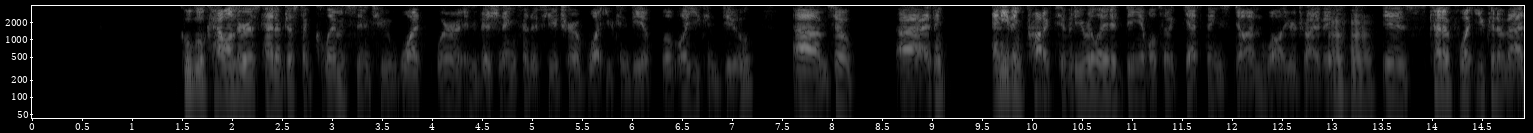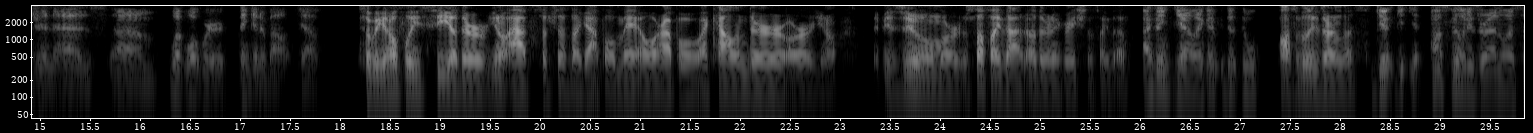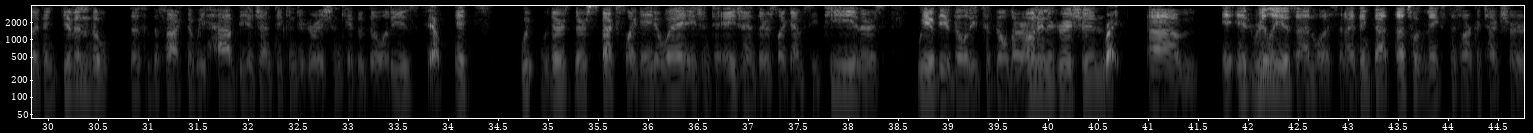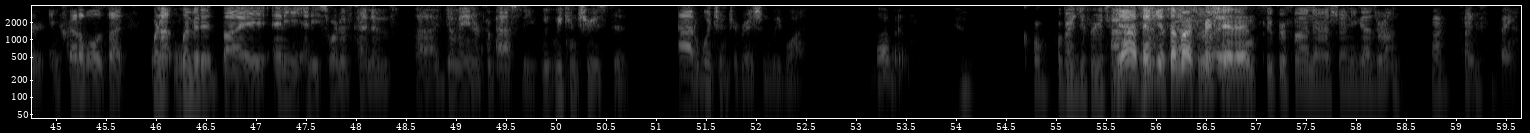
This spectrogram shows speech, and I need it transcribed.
Google Calendar is kind of just a glimpse into what we're envisioning for the future of what you can be, what you can do. Um, so uh, I think anything productivity related, being able to get things done while you're driving, hmm is kind of what you can imagine as um, what what we're thinking about. Yeah. So we can hopefully see other you know apps such as like Apple Mail or Apple like Calendar or you know maybe Zoom or stuff like that. Other integrations like that. I think yeah, like the, the Possibilities are endless. gi- gi- possibilities are endless. I think given the, the the fact that we have the agentic integration capabilities, Yep. it's we, there's there's specs like A to A, agent to agent. There's like MCP. There's we have the ability to build our own integrations. Right. Um, it, it really is endless, and I think that that's what makes this architecture incredible. Is that we're not limited by any any sort of kind of uh, domain or capacity. We, we can choose to add which integration we want. Love it. Cool. Well, thank you for your time. Yeah, thank you so much. Appreciate it. It's super fun uh, showing you guys around. All right, thanks. Thanks.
